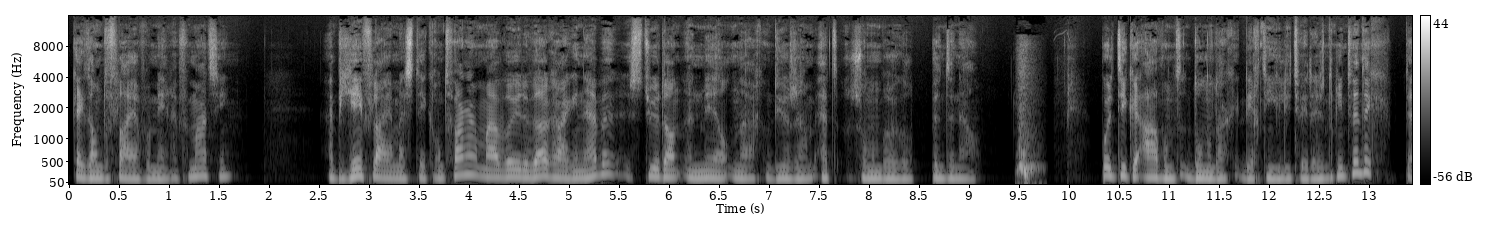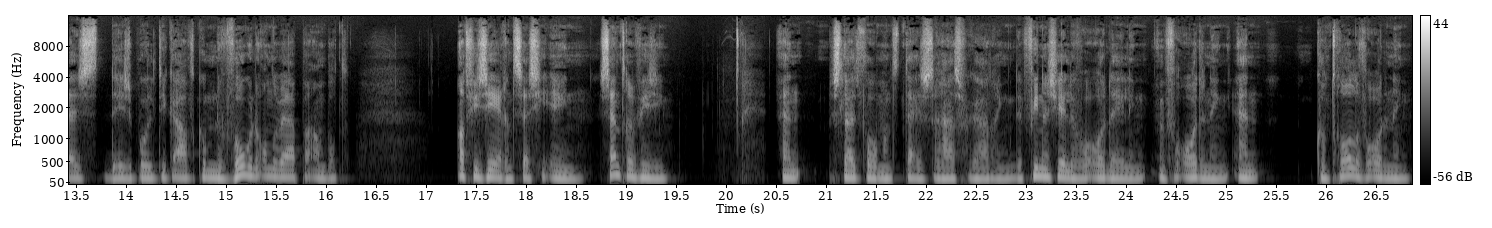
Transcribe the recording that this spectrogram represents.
Kijk dan op de flyer voor meer informatie. Heb je geen flyer met sticker ontvangen, maar wil je er wel graag in hebben? Stuur dan een mail naar duurzaam.zonnebreugel.nl Politieke avond donderdag 13 juli 2023. Tijdens deze politieke avond komen de volgende onderwerpen aan bod. Adviserend sessie 1, centrumvisie. En besluitvormend tijdens de raadsvergadering de financiële veroordeling, een verordening en controleverordening.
